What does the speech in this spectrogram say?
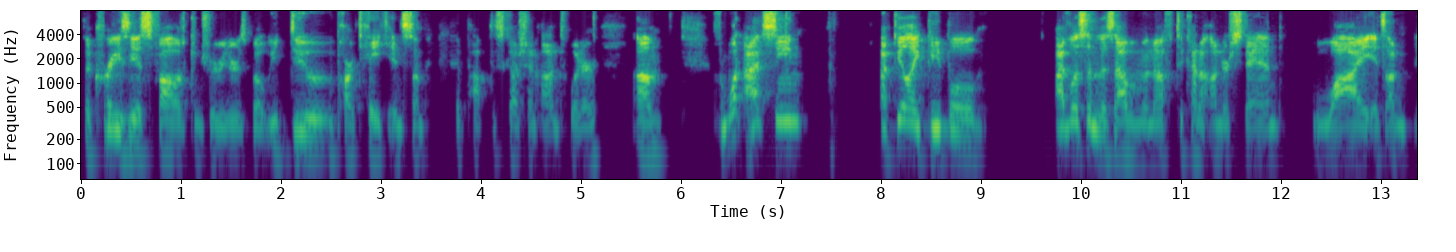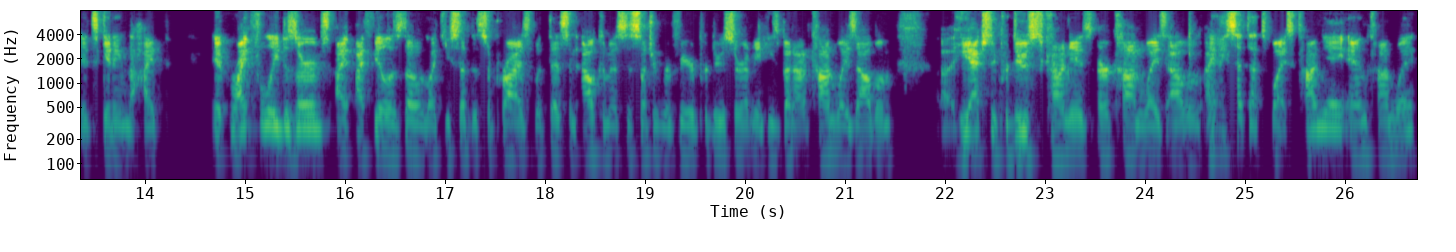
the craziest followed contributors, but we do partake in some hip hop discussion on Twitter. Um, from what I've seen, I feel like people. I've listened to this album enough to kind of understand why it's on. it's getting the hype it rightfully deserves. I, I feel as though, like you said, the surprise with this and Alchemist is such a revered producer. I mean, he's been on Conway's album. Uh, he actually produced Kanye's or Conway's album. I, I said that twice, Kanye and Conway.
